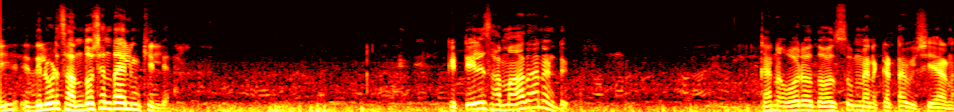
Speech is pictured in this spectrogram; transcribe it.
ഈ ഇതിലൂടെ സന്തോഷം എന്തായാലും എനിക്കില്ല. കിട്ടിയതിൽ സമാധാനമുണ്ട്. കാരണം ഓരോ ദിവസവും മെനക്കെട്ട വിഷയമാണ്.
